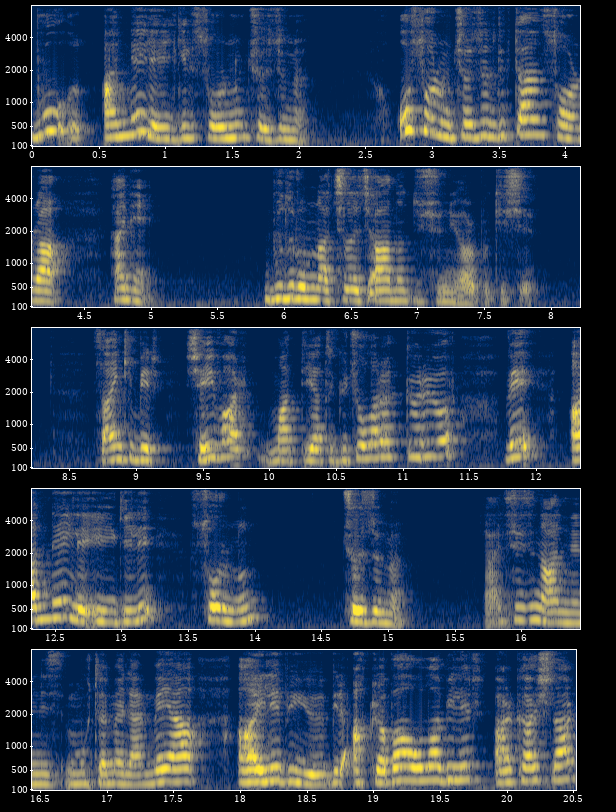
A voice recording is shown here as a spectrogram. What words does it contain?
Bu anne ile ilgili sorunun çözümü. O sorun çözüldükten sonra hani bu durumun açılacağını düşünüyor bu kişi. Sanki bir şey var, maddiyatı güç olarak görüyor ve anne ile ilgili sorunun çözümü. Yani sizin anneniz muhtemelen veya aile büyüğü bir akraba olabilir arkadaşlar.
